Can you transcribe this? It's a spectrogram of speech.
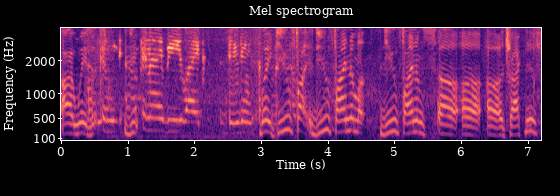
All right. Wait. how But can we, how can I be like dating? Wait, do you find do you find him do you find him uh, uh, uh, attractive?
